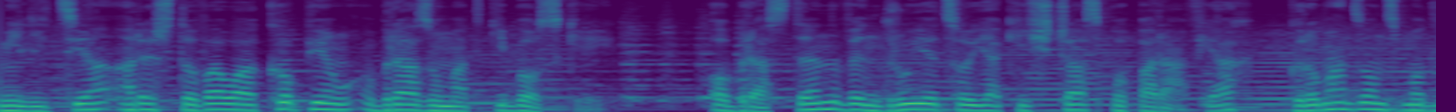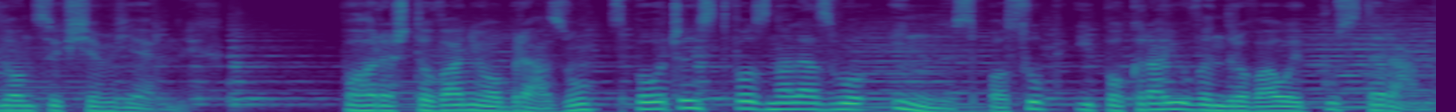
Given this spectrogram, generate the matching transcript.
Milicja aresztowała kopię obrazu Matki Boskiej. Obraz ten wędruje co jakiś czas po parafiach, gromadząc modlących się wiernych. Po aresztowaniu obrazu społeczeństwo znalazło inny sposób i po kraju wędrowały puste ramy,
